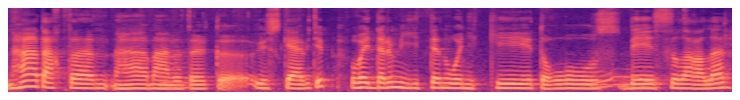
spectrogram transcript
На тактан на манатык үскәбитип. Убайдарым йиттен 12 9 5 сылагалар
